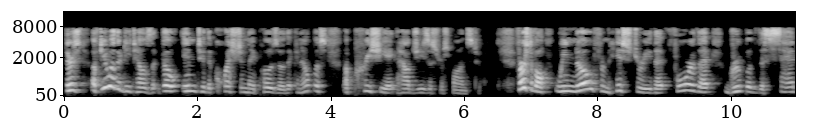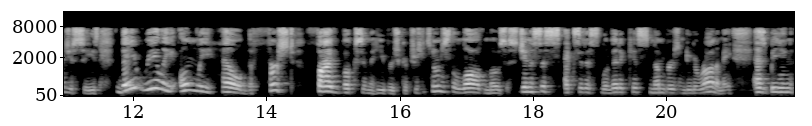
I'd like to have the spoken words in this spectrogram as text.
There's a few other details that go into the question they pose, though, that can help us appreciate how Jesus responds to it. First of all, we know from history that for that group of the Sadducees, they really only held the first five books in the Hebrew scriptures. It's known as the Law of Moses Genesis, Exodus, Leviticus, Numbers, and Deuteronomy as being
